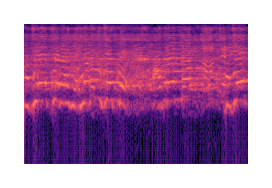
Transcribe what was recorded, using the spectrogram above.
ವಿಜೇತರಾಗಿ ಎಲ್ಲರೂ ವಿಜೇತರೆ. ಅದರಲ್ಲೂ ವಿಜೇತರ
